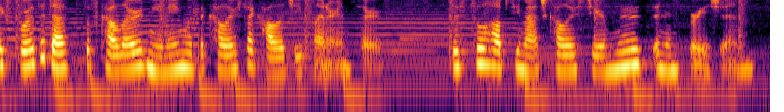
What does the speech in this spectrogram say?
Explore the depths of color and meaning with the Color Psychology Planner insert. This tool helps you match colors to your moods and inspirations.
